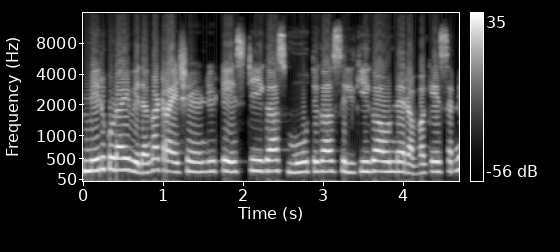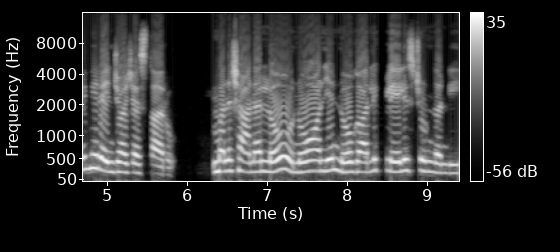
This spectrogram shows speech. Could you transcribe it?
మీరు కూడా ఈ విధంగా ట్రై చేయండి. టేస్టీగా స్మూత్గా సిల్కీగా ఉండే రవ్వ కేసరిని మీరు ఎంజాయ్ చేస్తారు. మన ఛానల్లో no onion no garlic playlist ఉందండి.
